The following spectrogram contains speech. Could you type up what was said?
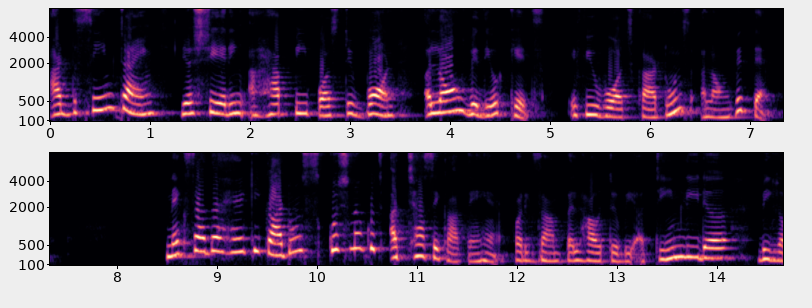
At the same time, you're sharing a happy, positive bond along with your kids if you watch cartoons along with them. Next आता है कि कार्टून्स कुछ ना कुछ अच्छा सिखाते हैं for example how to be a team leader being a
